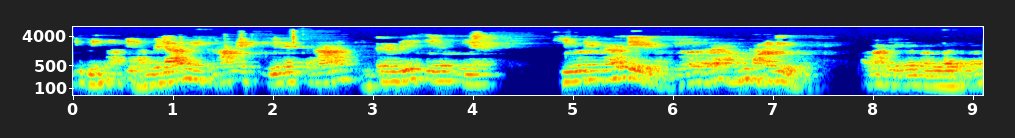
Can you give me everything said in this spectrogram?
ඉතින් අපි හැම වෙලාවෙම හිතනවා මේ කියන එක නා හිතනදී කියන්නේ ජීවනයේ කරලා තේරෙනවා. ඒක අමු කාරණියෝ. තමයි ඒක මම හිතනවා.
